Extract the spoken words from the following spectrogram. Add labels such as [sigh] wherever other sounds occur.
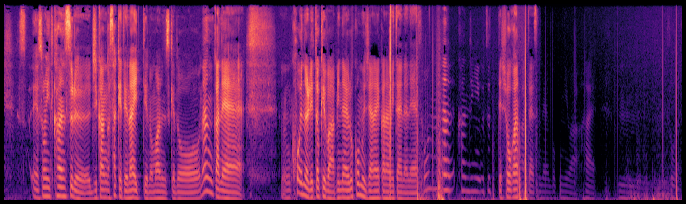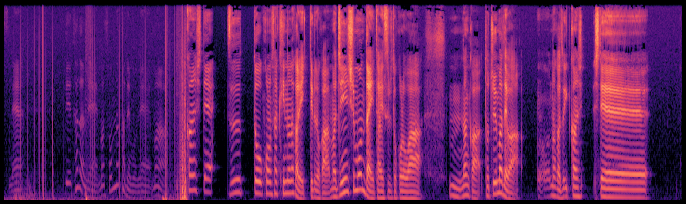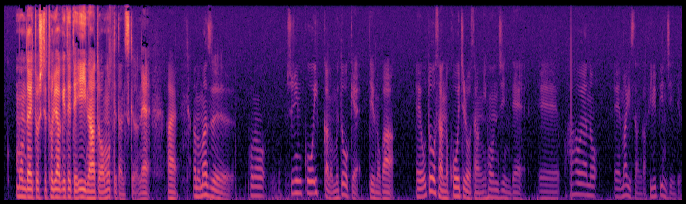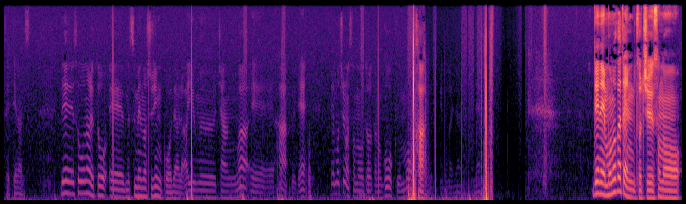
えそれに関する時間が避けてないっていうのもあるんですけど、なんかね、うん、こういうの入れとけばみんな喜ぶんじゃないかなみたいなね、そんな感じに映ってしょうがなかったですね。貫してずっとこの作品の中で言ってるのが、まあ、人種問題に対するところは、うん、なんか途中まではなんか一貫して問題として取り上げてていいなとは思ってたんですけどね。はい、あのまずこの主人公一家の武藤家っていうのが、えー、お父さんの光一郎さん日本人で、えー、母親の、えー、マリさんがフィリピン人という設定なんです。でそうなると、え娘の主人公である歩ちゃんは、えハーフで、でもちろんその弟のゴーくんもハーフっていうことになるんでね。でね、物語の途中、その、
